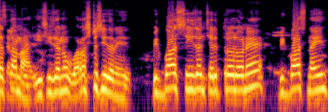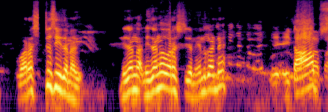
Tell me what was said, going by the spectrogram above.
చెత్త అన్న ఈ సీజన్ వరస్ట్ సీజన్ ఇది. బిగ్ బాస్ సీజన్ చరిత్రలోనే Bigg Boss nine worst season అది. నిజంగా నిజంగా వరస్ట్ సీజన్. ఎందుకంటే టాప్స్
